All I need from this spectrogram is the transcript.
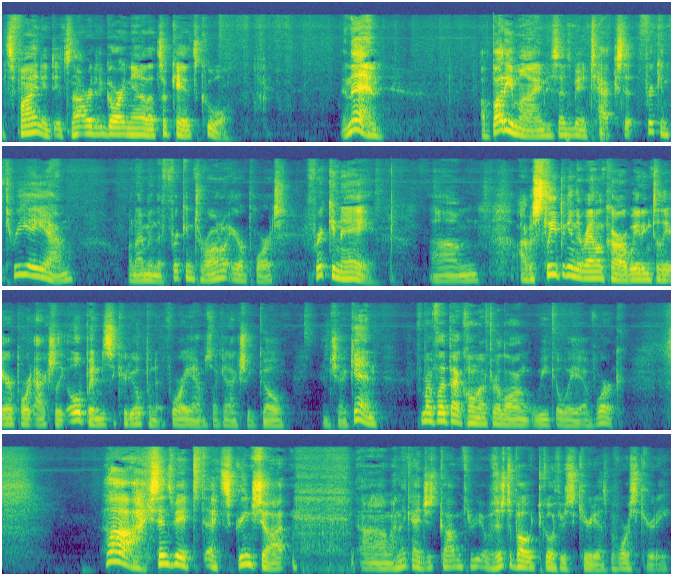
It's fine. It, it's not ready to go right now. That's okay. It's cool. And then a buddy of mine sends me a text at freaking 3 a.m. when I'm in the freaking Toronto airport. Freaking A. Um, I was sleeping in the rental car waiting till the airport actually opened, security opened at 4 a.m. so I could actually go and check in for my flight back home after a long week away of work. Ah, he sends me a, a screenshot. Um, I think I just gotten through, it was just about to go through security, that's before security.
